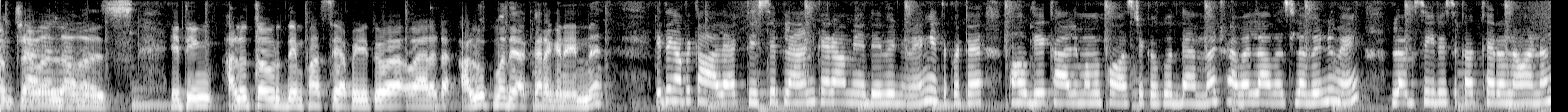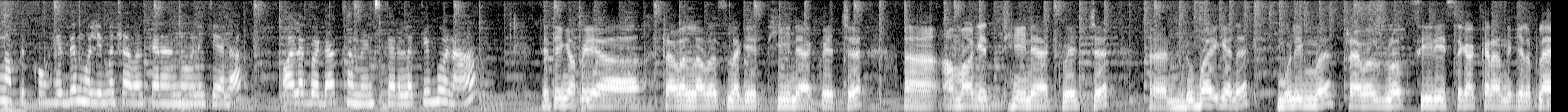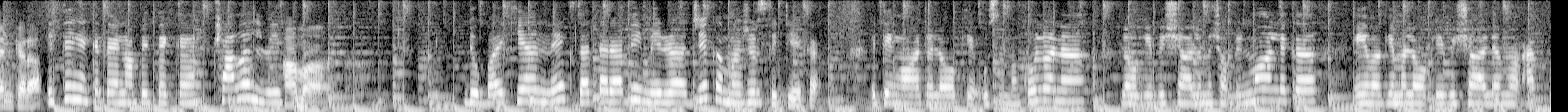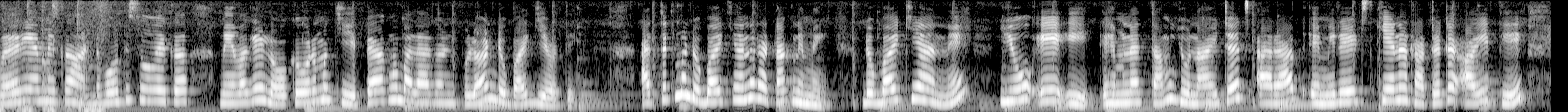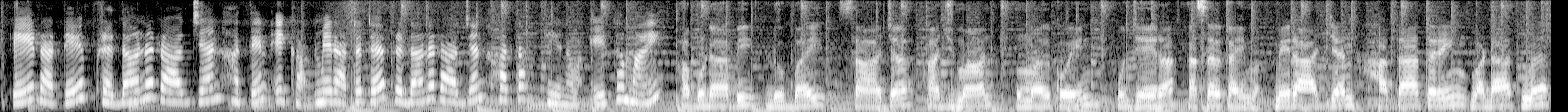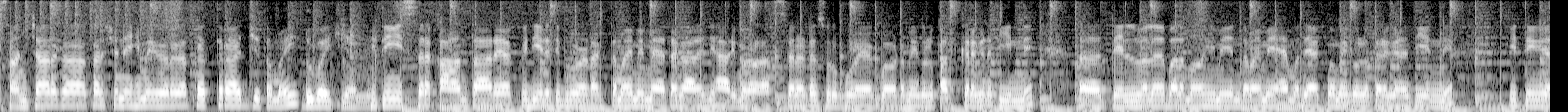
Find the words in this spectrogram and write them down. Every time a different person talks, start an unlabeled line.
Welcome travel ලවස් ඉතිං අලුත් අවුරුද්දෙන් පස්සේ අප හිතුව ඔයාලට අලුත්ම දෙයක් කරගෙන එන්න.
ඉතින් අපි කාලයක් තිස්සේ ප්ලෑන් කරා මේ දේ වෙනුවෙන්. එතකොට පහුගේ කාලෙ මම පෝස්ට් එකකුත් දැම්ම ට්‍රවල් අවස්ල වෙනුවෙන්. බ්ලොග් සීරිස එකක් කරනවා නම් අපි කොහෙද මුලින්ම ට්‍රවල් කරන්න ඕනි කියලා ඔල ගොඩක් කමෙන්ට්ස් කරලා තිබුණා.
ඉතිං අපි ට්‍රවල් ලවස් ලගේ හීනයක් වෙච්ච අමාගේ හීනයක් වෙච්ච ඩුබයි ගැන මුලින්ම ට්‍රවල් බ්ලොග් සිරිස් එකක් කරන්න කියල ප්ලෑන් කර
ඉතින් එකතෙන් අපිත් එක ට්‍රවල්
හමා
ඩුබයි කියන්නේ එක්සත් අරාබි මිරාජ්‍ය කමර්ශල් සිටිය එක ඉතින් ඕට ලෝකෙ උසම කුල්වන ලෝගේ විශාලම චොපින් මාල් එක ඒ වගේම ලෝකේ විශාලම අක්වේරියම් එක අන්ඩවෝට සුව එක මේ වගේ ලෝකවරම කීපයක්ම බලාගන්න පුළුවන් ඩුබයි ගියෝති. ඇත්තටම ඩුබයි කියන්න රටක් නෙමෙයි. ඩුබයි කියන්නේ UAE එහෙම නැත්නම් United Arab Emirates කියන රටට අයිති ඒ රටේ ප්‍රධාන රාජ්‍යයන් හතෙන් එක මේ රටට ප්‍රධාන රාජ්‍යයන් හතක් තියෙනවා. ඒ තමයි
අබුඩාබි ඩුබයි සාජා අජ්මාන් උමල්කොයින් පුජේරා රසල්කයිම මේ රාජ්‍යයන් හත අතරින් වඩාත්ම සංචාරකාකර්ශණය හිම කරගත්ගත්ත රාජ්‍ය තමයි ඩුබයි කියන්න. ඉතින් ඉස්සර කාන්තාරයක් විදිට තිබුණටක් තමයි මේ මෑතකාලෙදි හරිම රස්සනට සුරපුරයක් බවට මේ ගොල පත් කරගෙන තියන්නේ තෙල්වල බලමහිමයෙන් තමයි මේ හැම දෙයක්ම මේ ගොල්ල කරගෙන තියෙන්නේ ඉතිං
